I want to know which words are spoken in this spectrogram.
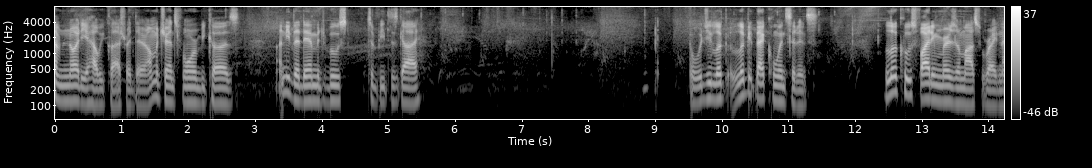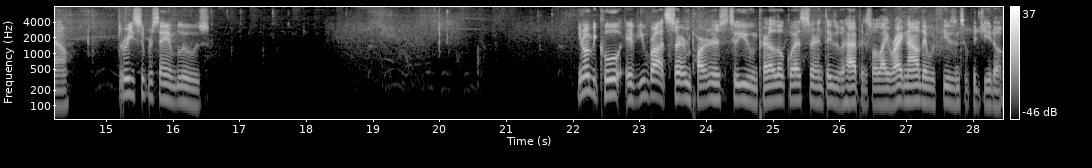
Have no idea how we clash right there. I'm gonna transform because I need the damage boost to beat this guy. And would you look look at that coincidence? Look who's fighting Merzamatsu right now. Three Super Saiyan Blues. You know what'd be cool? If you brought certain partners to you in parallel Quest, certain things would happen. So like right now they would fuse into Vegito.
